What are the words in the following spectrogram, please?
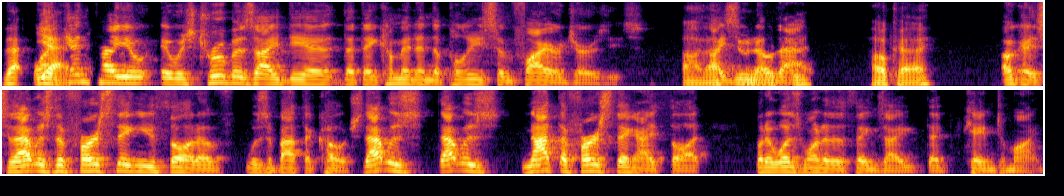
that. Well, yeah, I can tell you, it was Trouba's idea that they come in in the police and fire jerseys. Oh, I do know that. Okay. Okay, so that was the first thing you thought of was about the coach. That was that was not the first thing I thought, but it was one of the things I that came to mind.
